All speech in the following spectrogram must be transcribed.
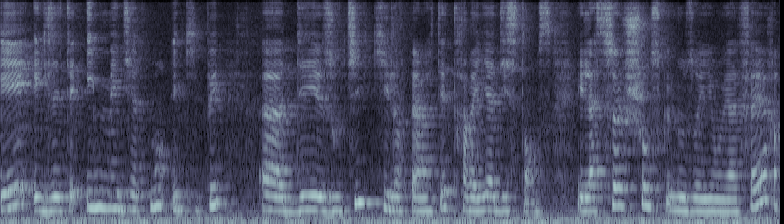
et ils étaient immédiatement équipés euh, des outils qui leur permettaient de travailler à distance. Et la seule chose que nous ayons eu à faire,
